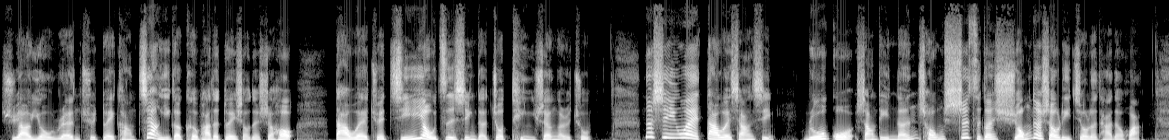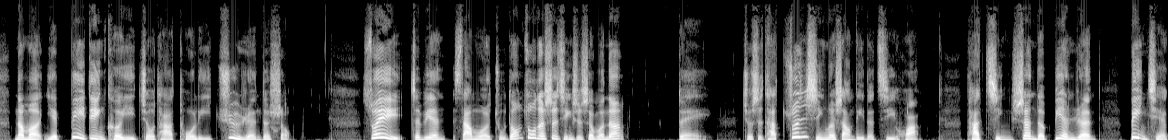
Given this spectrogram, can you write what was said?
需要有人去对抗这样一个可怕的对手的时候，大卫却极有自信的就挺身而出。那是因为大卫相信，如果上帝能从狮子跟熊的手里救了他的话，那么也必定可以救他脱离巨人的手。所以这边萨摩尔主动做的事情是什么呢？对，就是他遵行了上帝的计划，他谨慎的辨认，并且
